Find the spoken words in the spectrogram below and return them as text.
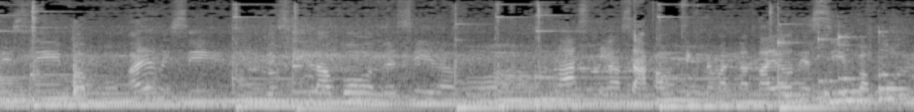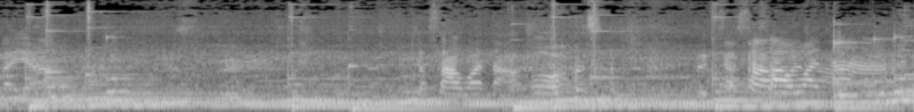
receivable. Ay, receive, resealable. Resealable. Plastic. Nasa accounting naman na tayo. Receivable na yan. Nasawa na ako. Nagsasawa na.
